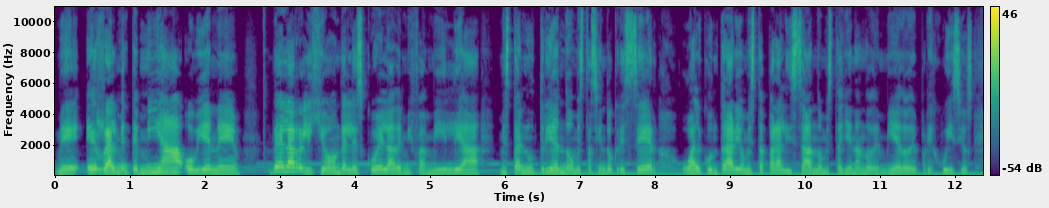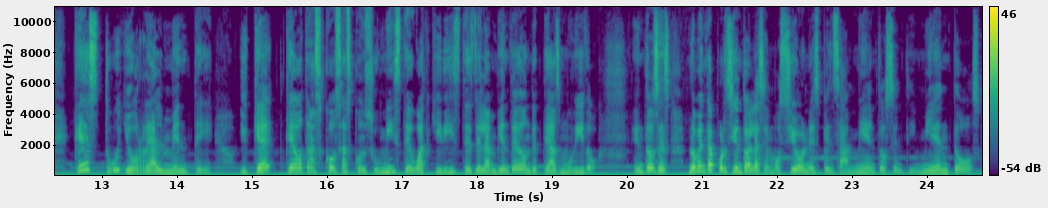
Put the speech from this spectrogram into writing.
me, es realmente mía o viene de la religión, de la escuela, de mi familia, me está nutriendo, me está haciendo crecer o al contrario me está paralizando, me está llenando de miedo, de prejuicios. ¿Qué es tuyo realmente? ¿Y qué, qué otras cosas consumiste o adquiriste del ambiente donde te has movido? Entonces, 90% de las emociones, pensamientos, sentimientos,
